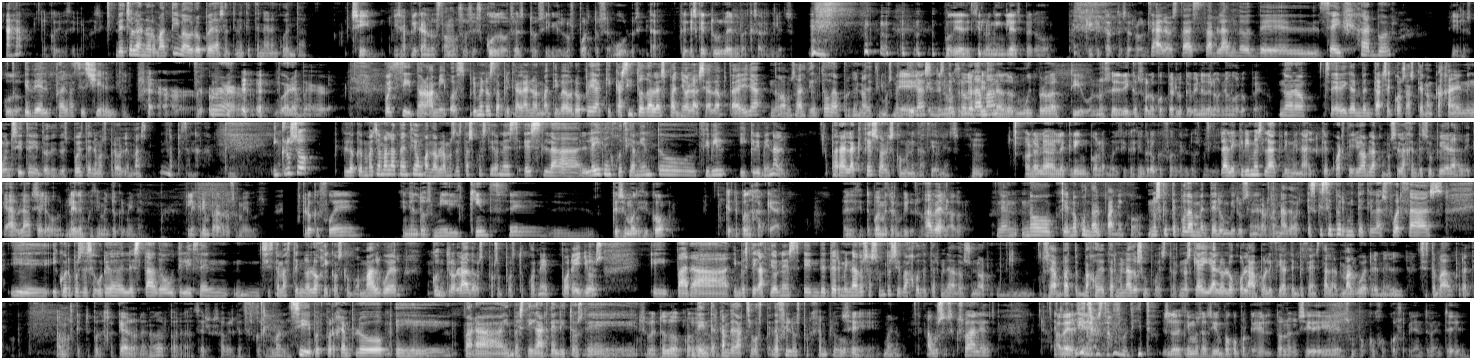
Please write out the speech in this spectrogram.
Ajá. El Código Civil básico. De hecho, la normativa europea se tiene que tener en cuenta. Sí, y se aplican los famosos escudos estos y los puertos seguros y tal. Es que tú eres la que sabe inglés. Podría decirlo en inglés, pero hay que quitarte ese rol. Claro, estás hablando del Safe Harbor. Y el escudo. Y del Privacy Shield. Whatever. Pues sí, no, amigos, primero se aplica la normativa europea, que casi toda la española se adapta a ella. No vamos a decir toda porque no decimos mentiras eh, que en tenemos este programa. un legislador muy proactivo, no se dedica solo a copiar lo que viene de la Unión Europea. No, no, se dedica a inventarse cosas que no encajan en ningún sitio y entonces después tenemos problemas. No pasa nada. Mm. Incluso lo que más llama la atención cuando hablamos de estas cuestiones es la ley de enjuiciamiento civil y criminal para el acceso a las comunicaciones. Mm. Ahora la Lecrim con la modificación creo que fue en el 2010. La Lecrim es la criminal, que Cuartillo habla como si la gente supiera de qué habla, Sí, pero... Ley de enjuiciamiento criminal. Lecrim para los amigos. Creo que fue en el 2015 eh, que se modificó que te pueden hackear. Es decir, te pueden meter un virus en el ordenador. No, no- que no cunda el pánico. No es que te puedan meter un virus en el ordenador, es que se permite que las fuerzas y, cuerpos de seguridad del Estado utilicen mm, sistemas tecnológicos como malware, controlados, por supuesto, con, e- por ellos, y para investigaciones en determinados asuntos y bajo determinados norm- mm, o sea, ba- bajo determinados supuestos. No es que ahí a lo loco la policía te empiece a instalar malware en el sistema operativo. Vamos, que te puede hackear el ordenador para hacer saber que haces cosas malas. Sí, pues por ejemplo, eh, para investigar delitos de, Sobre todo con... de intercambio de archivos pedófilos, por ejemplo. Sí. Bueno, abusos sexuales. A ver, delitos que- tan bonitos. Lo decimos así un poco porque el tono en sí es un poco jocoso, evidentemente.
